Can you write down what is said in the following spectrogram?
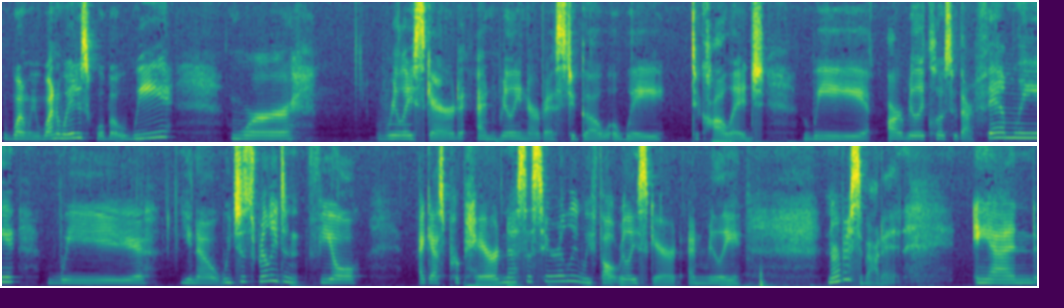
when we went away to school, but we were really scared and really nervous to go away to college. We are really close with our family. We, you know, we just really didn't feel, I guess, prepared necessarily. We felt really scared and really nervous about it. And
